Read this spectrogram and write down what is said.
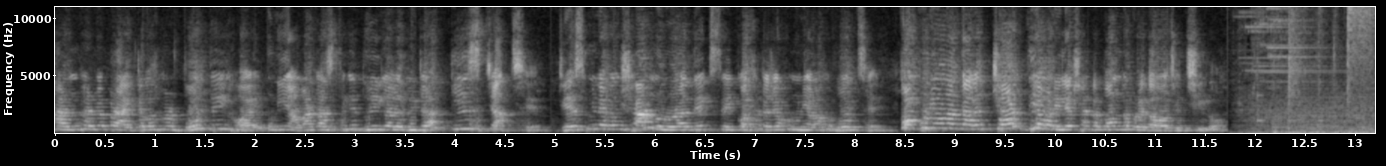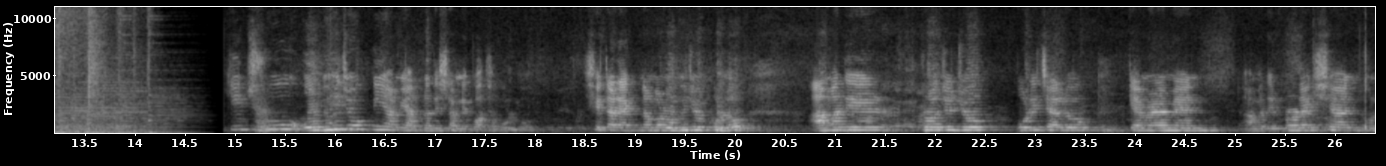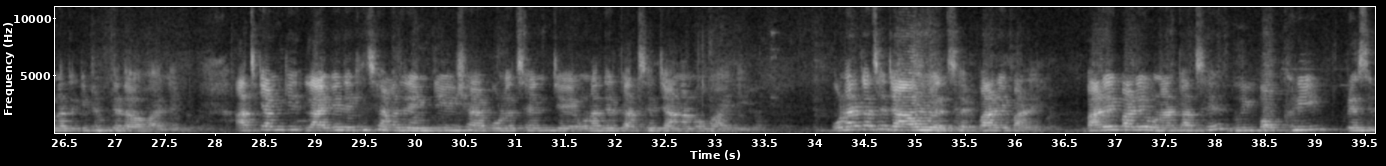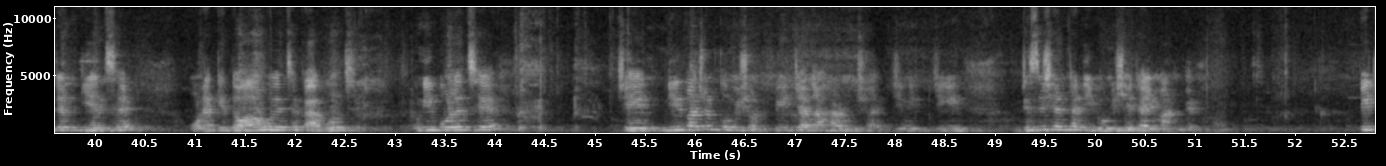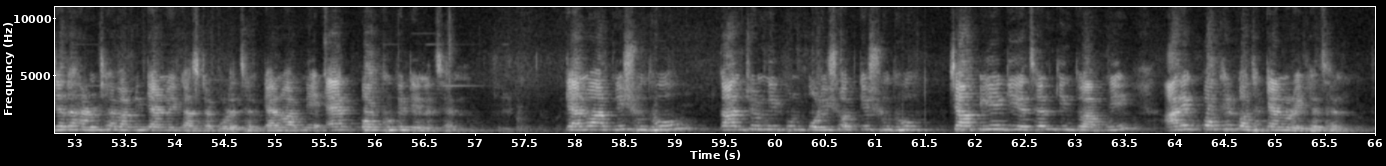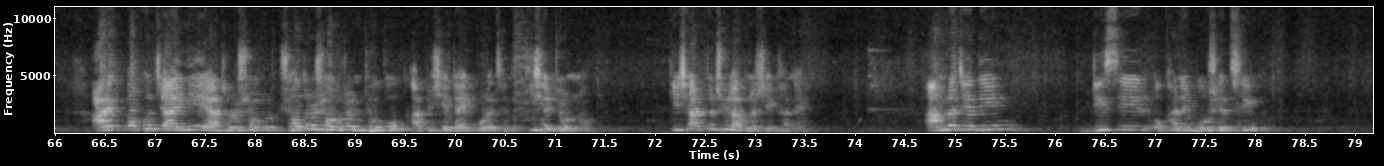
হারুন ভাইয়ের ব্যাপারে, আরেকটা কথা আমার বলতেই হয়, উনি আমার কাছ থেকে দুই গালে দুইটা কিস চাচ্ছে। জেসমিন এবং শাহনুর ওরা দেখছে এই কথাটা যখন উনি আমাকে বলছে, তখনই ওনার গালে চট দিয়ে আমার ইলেকশনটা বন্ধ করে দেওয়া উচিত ছিল। কিছু অভিযোগ নিয়ে আমি আপনাদের সামনে কথা বলব। সেটার এক নম্বর অভিযোগ হলো, আমাদের প্রযোজক, পরিচালক, ক্যামেরাম্যান, আমাদের প্রোডাকশন ওনাদেরকে ঢুকতে দেওয়া হয় নাই। আজকে আমি কি লাইভে দেখেছি আমাদের এমডি সাহেব বলেছেন যে ওনাদের কাছে জানানো হয়নি। ওনার কাছে যাওয়া হয়েছে, বারে বারে। বারে বারে ওনার কাছে দুই পক্ষেরই প্রেসিডেন্ট গিয়েছে। ওনাকে দেওয়া হয়েছে কাগজ। উনি বলেছে যে নির্বাচন কমিশন, পীরজাদা হারুন সাহেব, যিনি যিনি ডিসিশনটা নিবে, উনি সেটাই মানবেন পীরজাদা হারুন সাহেব, আপনি কেন এই কাজটা করেছেন? কেন আপনি এক পক্ষকে টেনেছেন? কেন আপনি শুধু কাঞ্চন নিপুণ পরিষদকে শুধু চাপিয়ে গিয়েছেন, কিন্তু আপনি আরেক পক্ষের কথা কেন রেখেছেন? আরেক পক্ষ চাইনি এই আঠারো সতেরো সংগঠন ঢুকুক, আপনি সেটাই করেছেন। কিসের জন্য? কি স্বার্থ ছিল আপনার সেখানে? আমরা যেদিন ডিসির ওখানে বসেছি,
